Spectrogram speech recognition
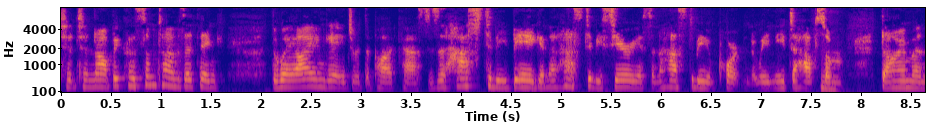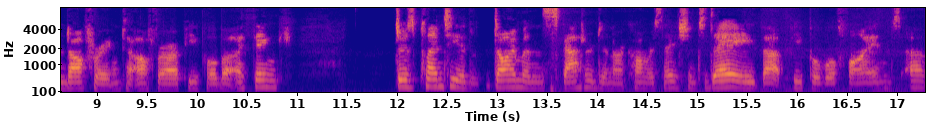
to to not because sometimes I think the way I engage with the podcast is it has to be big and it has to be serious and it has to be important. We need to have some diamond offering to offer our people, but I think there's plenty of diamonds scattered in our conversation today that people will find, uh,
